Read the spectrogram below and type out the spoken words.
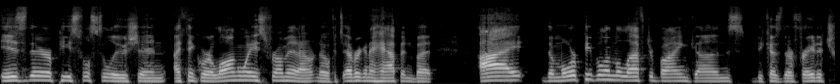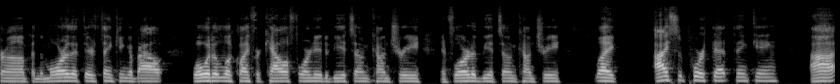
is there a peaceful solution? I think we're a long ways from it. I don't know if it's ever going to happen but I the more people on the left are buying guns because they're afraid of Trump, and the more that they're thinking about what would it look like for California to be its own country and Florida to be its own country, like I support that thinking. Uh,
